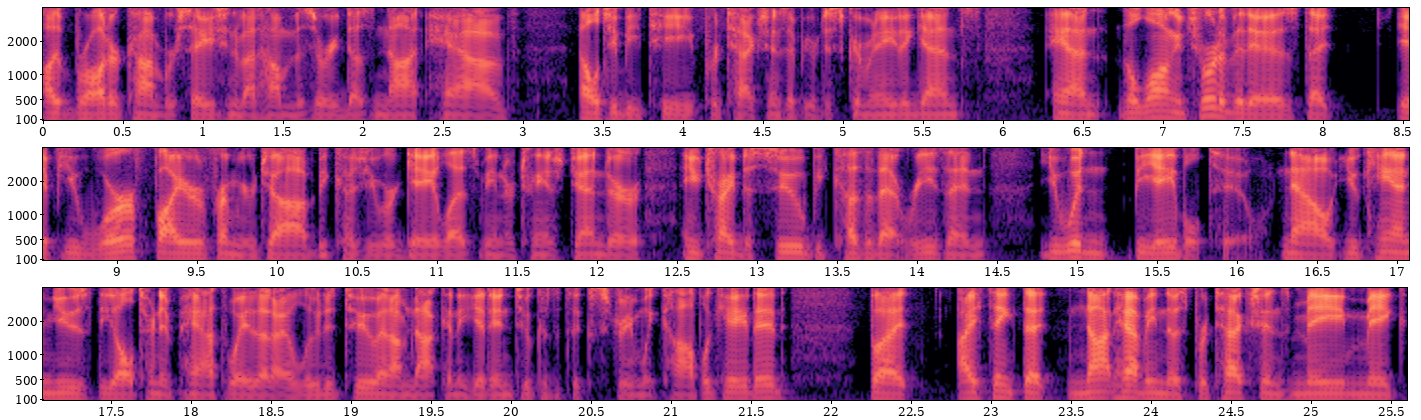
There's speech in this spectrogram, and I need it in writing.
a broader conversation about how Missouri does not have LGBT protections if you're discriminated against. And the long and short of it is that if you were fired from your job because you were gay, lesbian, or transgender, and you tried to sue because of that reason, you wouldn't be able to. Now, you can use the alternate pathway that I alluded to, and I'm not going to get into because it's extremely complicated. But I think that not having those protections may make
